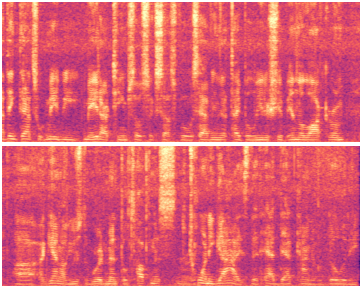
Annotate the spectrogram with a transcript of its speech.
I think that's what maybe made our team so successful was having that type of leadership in the locker room. Uh, again, I'll use the word mental toughness. Right. 20 guys that had that kind of ability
